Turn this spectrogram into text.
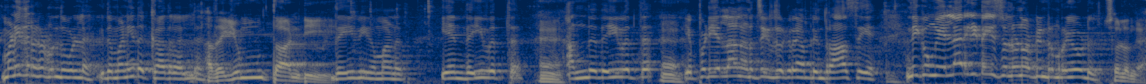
மனிதர்கள் வந்து உள்ள இது மனித காதல் அல்ல. அதையும் தாண்டி. தெய்வீகமானது. என் தெய்வத்தை. அந்த தெய்வத்தை எப்படியெல்லாம் நினைச்சுக்கிட்டு இருக்கிறேன் அப்படின்ற ஆசையை. இன்னைக்கு உங்க எல்லார்கிட்டையும் சொல்லணும் அப்படின்ற முறையோடு. சொல்லுங்க.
